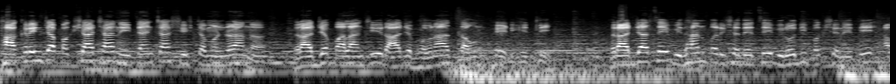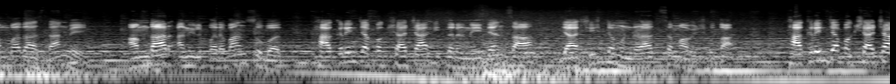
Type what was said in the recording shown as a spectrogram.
ठाकरेंच्या पक्षाच्या नेत्यांच्या शिष्टमंडळानं राज्यपालांची राजभवनात जाऊन भेट घेतली. राज्याचे विधान परिषदेचे विरोधी पक्षनेते अंबादास दानवे आमदार अनिल परबांसोबत ठाकरेंच्या पक्षाच्या इतर नेत्यांचा या शिष्टमंडळात समावेश होता. ठाकरेंच्या पक्षाच्या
